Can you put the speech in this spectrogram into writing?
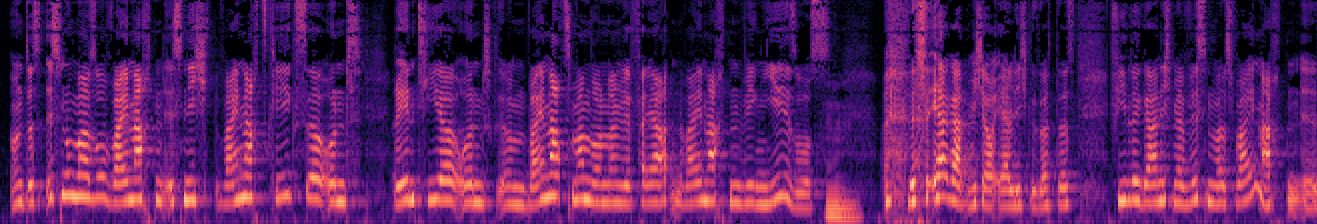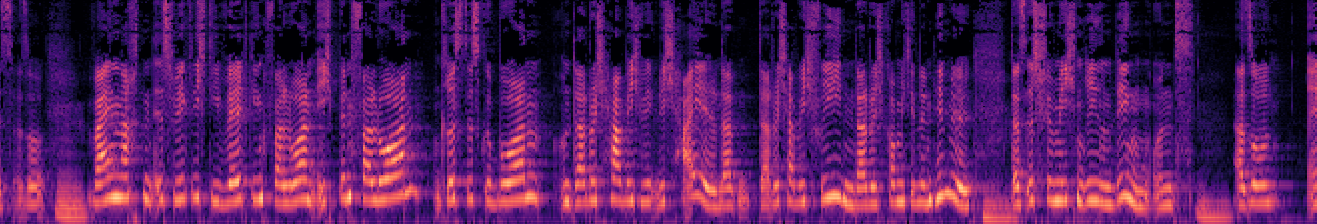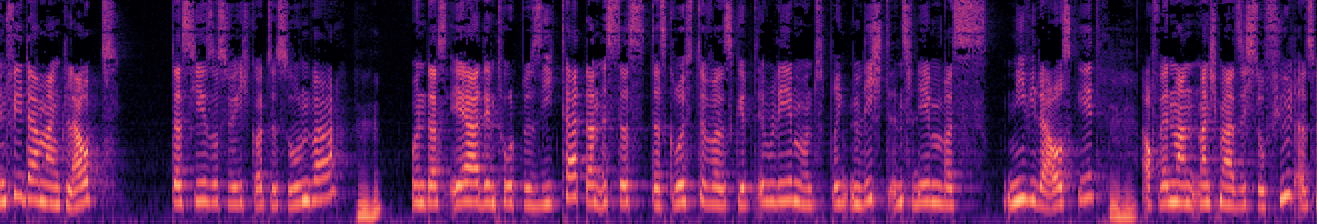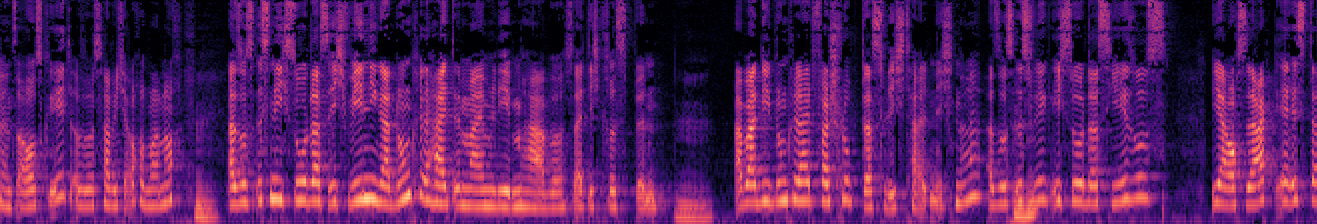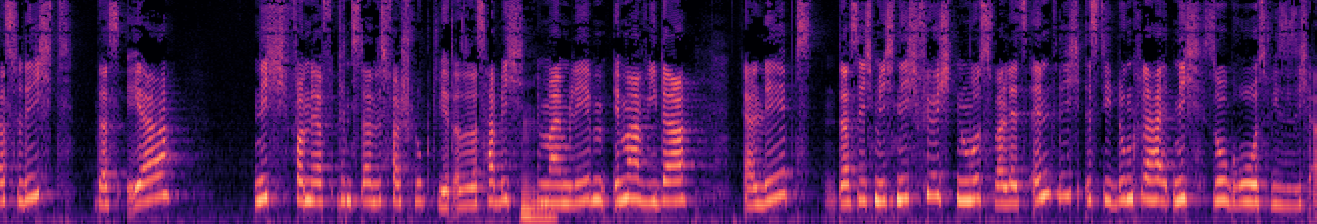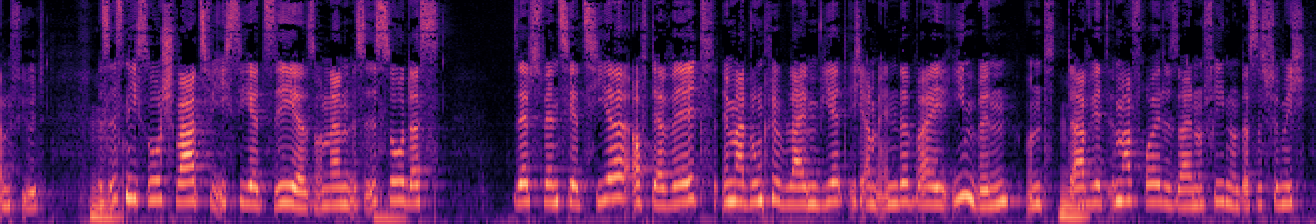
und das ist nun mal so, Weihnachten ist nicht Weihnachtskekse und Rentier und ähm, Weihnachtsmann, sondern wir feiern Weihnachten wegen Jesus. Hm. Das ärgert mich auch ehrlich gesagt, dass viele gar nicht mehr wissen, was Weihnachten ist. Also hm. Weihnachten ist wirklich, die Welt ging verloren, ich bin verloren, Christ ist geboren und dadurch habe ich wirklich Heil, da, dadurch habe ich Frieden, dadurch komme ich in den Himmel. Hm. Das ist für mich ein Riesending. Und hm. also entweder man glaubt, dass Jesus wirklich Gottes Sohn war. Mhm und dass er den Tod besiegt hat, dann ist das das Größte, was es gibt im Leben und bringt ein Licht ins Leben, was nie wieder ausgeht. Mhm. Auch wenn man manchmal sich so fühlt, als wenn es ausgeht. Also das habe ich auch immer noch. Mhm. Also es ist nicht so, dass ich weniger Dunkelheit in meinem Leben habe, seit ich Christ bin. Mhm. Aber die Dunkelheit verschluckt das Licht halt nicht. Ne? Also es ist mhm. wirklich so, dass Jesus ja auch sagt, er ist das Licht, dass er nicht von der Finsternis verschluckt wird. Also das habe ich mhm. in meinem Leben immer wieder erlebt, dass ich mich nicht fürchten muss, weil letztendlich ist die Dunkelheit nicht so groß, wie sie sich anfühlt. Hm. Es ist nicht so schwarz, wie ich sie jetzt sehe, sondern es ist so, dass selbst wenn es jetzt hier auf der Welt immer dunkel bleiben wird, ich am Ende bei ihm bin und hm. da wird immer Freude sein und Frieden und das ist für mich,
